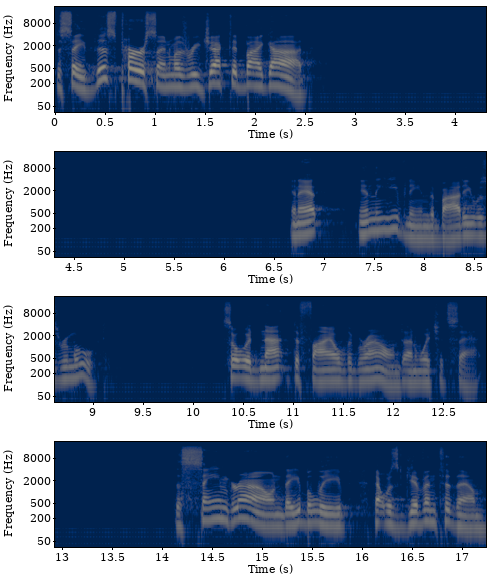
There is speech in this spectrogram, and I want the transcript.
to say this person was rejected by God. And at, in the evening, the body was removed so it would not defile the ground on which it sat. The same ground they believed that was given to them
